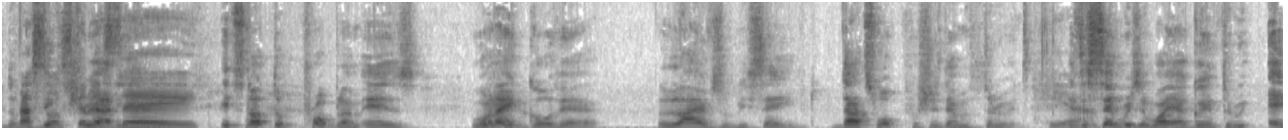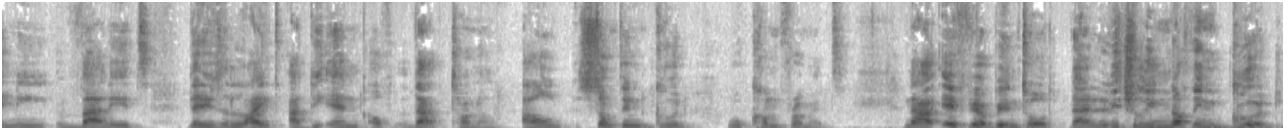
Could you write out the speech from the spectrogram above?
The that's what I was victory gonna at the end. It's not the problem. Is when I go there, lives will be saved. That's what pushes them through it. Yeah. It's the same reason why you're going through any valley. It's, there is a light at the end of that tunnel. I'll something good will come from it. Now, if you're being told that literally nothing good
